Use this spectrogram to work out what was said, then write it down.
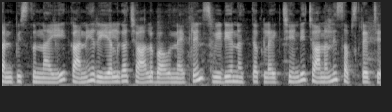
కనిపిస్తున్నాయి కానీ రియల్గా చాలా బాగున్నాయి. ఫ్రెండ్స్ వీడియో నచ్చితే లైక్ చేయండి. ఛానల్ని సబ్స్క్రైబ్ చేయండి.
